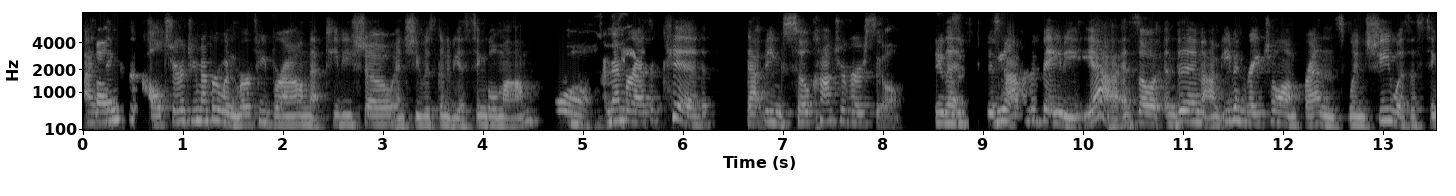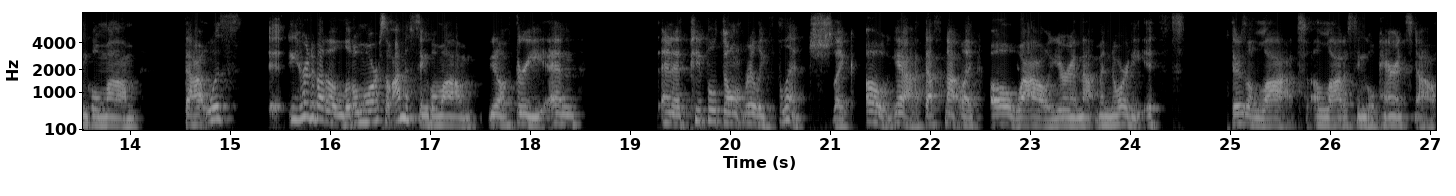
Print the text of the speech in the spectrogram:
I oh. think the culture. Do you remember when Murphy Brown, that TV show, and she was going to be a single mom? Oh, I remember yeah. as a kid that being so controversial. It was, that she was yeah. having a baby, yeah. And so, and then um, even Rachel on Friends, when she was a single mom, that was eh, you heard about a little more. So I'm a single mom, you know, three, and and if people don't really flinch, like, oh yeah, that's not like, oh wow, you're in that minority. It's there's a lot, a lot of single parents now.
